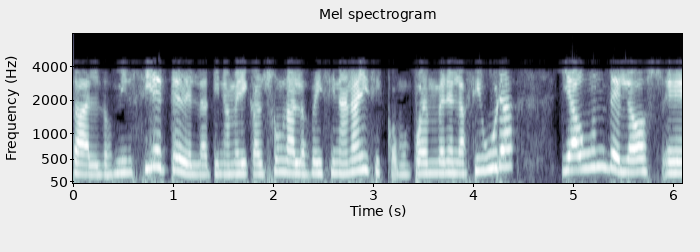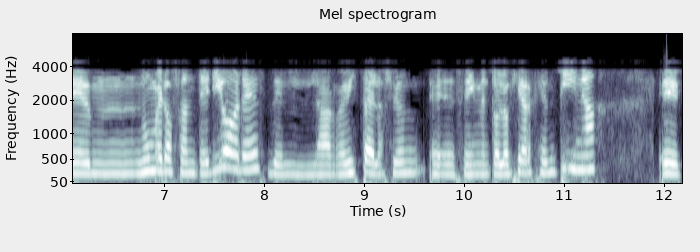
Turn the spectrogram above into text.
al 2007 del Latin American Journal of Basin Analysis, como pueden ver en la figura, y aún de los eh, números anteriores de la revista de la eh, Sedimentología Argentina, eh,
